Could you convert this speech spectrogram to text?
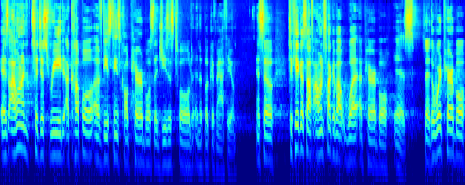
is I wanted to just read a couple of these things called parables that Jesus told in the book of Matthew. And so to kick us off, I want to talk about what a parable is. So the word parable,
